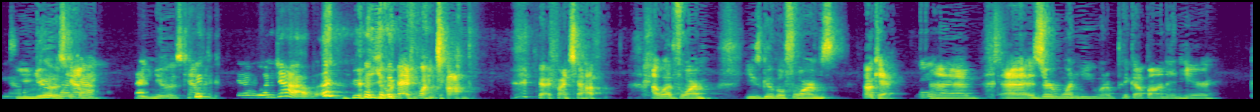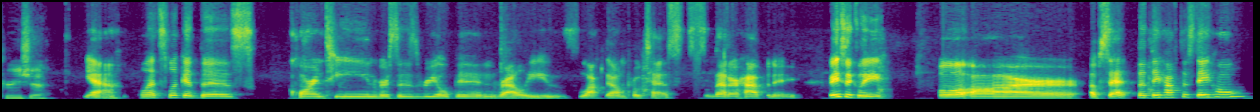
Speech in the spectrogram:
you, know, you knew it was coming. You knew it was coming. you had one job. you had one job. You had one job. A web form. Use Google Forms. Okay. Um, uh, is there one you want to pick up on in here, Carisha? Yeah. Let's look at this quarantine versus reopen rallies, lockdown protests that are happening. Basically, people are upset that they have to stay home,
